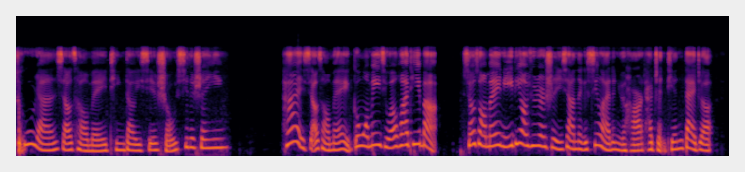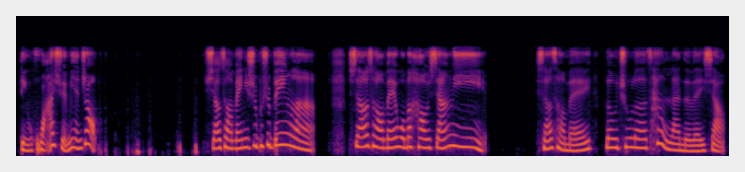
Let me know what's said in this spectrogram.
突然，小草莓听到一些熟悉的声音。嗨，小草莓，跟我们一起玩滑梯吧！小草莓，你一定要去认识一下那个新来的女孩，她整天戴着顶滑雪面罩。小草莓，你是不是病了？小草莓，我们好想你。小草莓露出了灿烂的微笑，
